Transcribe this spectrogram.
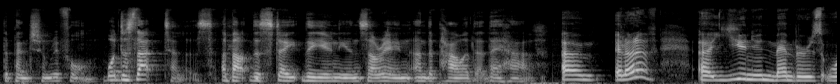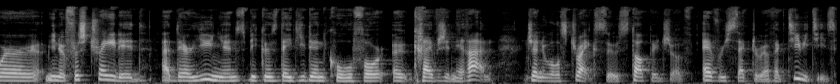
the pension reform. What does that tell us about the state the unions are in and the power that they have? Um, a lot of uh, union members were, you know, frustrated at their unions because they didn't call for a grève générale, general strike, so stoppage of every sector of activities.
